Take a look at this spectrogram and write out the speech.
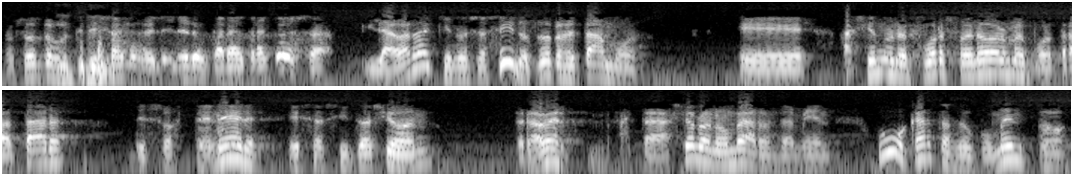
nosotros utilizamos el dinero para otra cosa. Y la verdad es que no es así, nosotros estamos eh, haciendo un esfuerzo enorme por tratar de sostener esa situación, pero a ver, hasta ayer lo nombraron también, hubo cartas, documentos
